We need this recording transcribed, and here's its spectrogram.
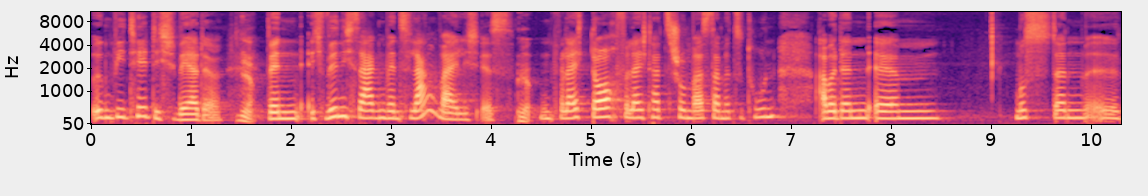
irgendwie tätig werde. Ja. Wenn, ich will nicht sagen, wenn es langweilig ist. Ja. Und vielleicht doch, vielleicht hat es schon was damit zu tun, aber dann ähm, muss dann äh,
